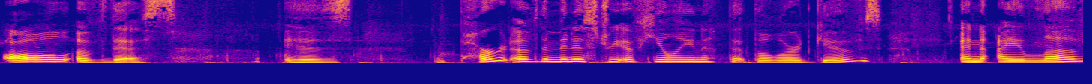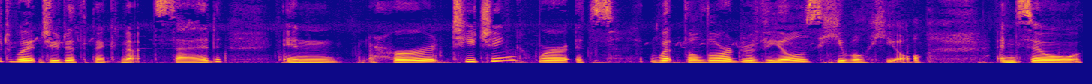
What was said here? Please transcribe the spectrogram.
all of this is part of the ministry of healing that the Lord gives. And I loved what Judith McNutt said in her teaching, where it's what the Lord reveals, He will heal. And so,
